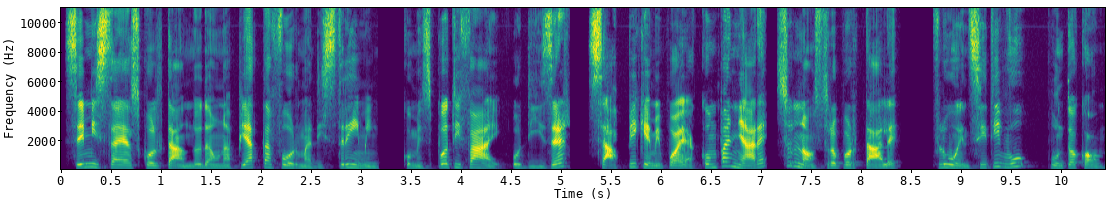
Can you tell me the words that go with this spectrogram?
Se mi stai ascoltando da una piattaforma di streaming come Spotify o Deezer, sappi che mi puoi accompagnare sul nostro portale fluencytv.com.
